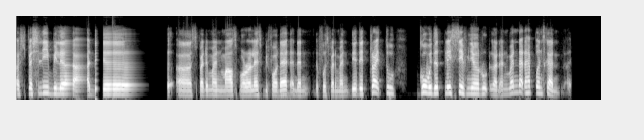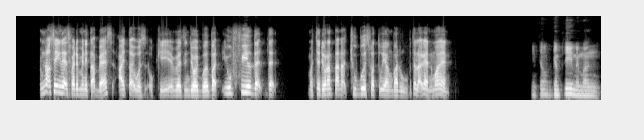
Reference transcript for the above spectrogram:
especially bila ada uh, Spider-Man Miles Morales before that and then the first Spider-Man they they tried to go with the play safe punya route kan and when that happens kan I'm not saying that Spider-Man ni tak best I thought it was okay it was enjoyable but you feel that that macam dia orang tak nak cuba sesuatu yang baru betul tak kan Umar kan In terms of gameplay memang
